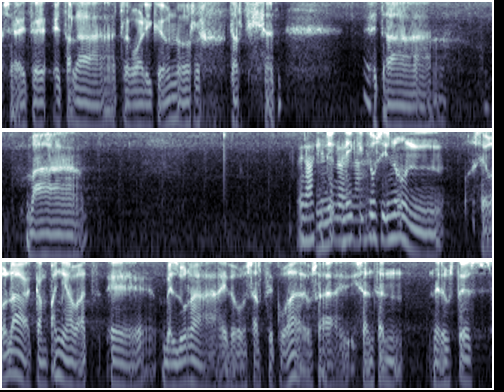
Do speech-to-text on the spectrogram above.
Osea, ez, ez zala tregoarik egon hor tartian. Eta ba Ni, nik ikusi nun zegoela kanpaina bat e, beldurra edo sartzekoa, osea, izan zen nire ustez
